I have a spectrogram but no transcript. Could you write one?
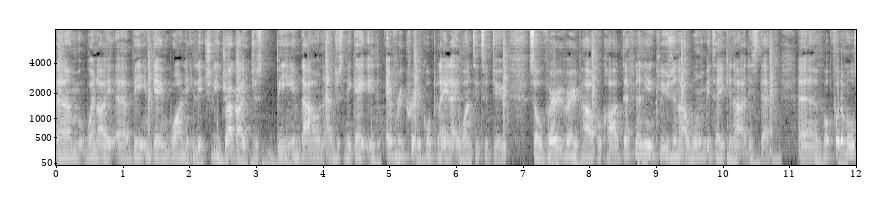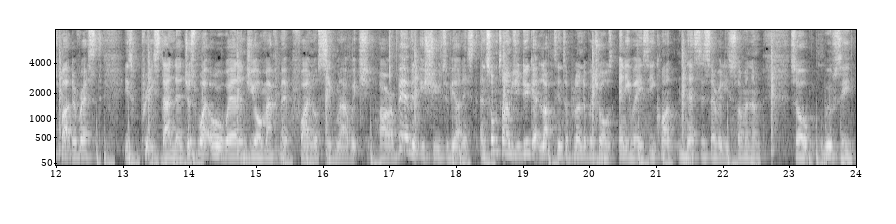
Um, when I uh, beat him game one, literally Dragite just beat him down and just negated every critical play that he wanted to do. So very, very powerful card. Definitely inclusion that I won't be taking out of this deck. Um, but for the most part, the rest is pretty standard. Just White Aura Whale and Geomathmech Final Sigma, which are a bit of an issue to be honest. And sometimes you do get locked into Plunder Patrolls anyway, so you can't necessarily summon them. So we'll see.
